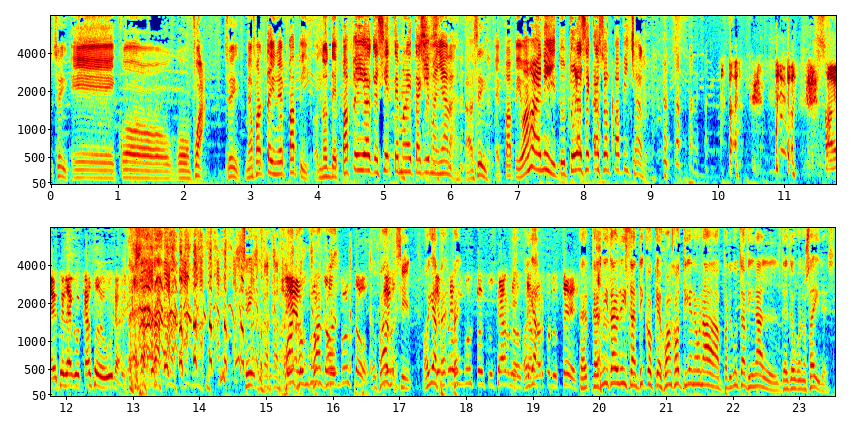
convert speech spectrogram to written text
Sí. Eh, con, con Fuá. Sí. Me falta y no es papi. Donde papi diga que sí, este man está aquí mañana. Ah, sí. El papi, vamos a venir. Tú, tú le haces caso al papi Char. A ese le hago caso de una. Sí, Oye, Juanjo, un gusto, Juanjo, un gusto. Juanjo, Sí. Oiga, Siempre per- un gusto escucharlos, Oiga, hablar con ustedes. per- permítame un instantico que Juanjo tiene una pregunta final desde Buenos Aires.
